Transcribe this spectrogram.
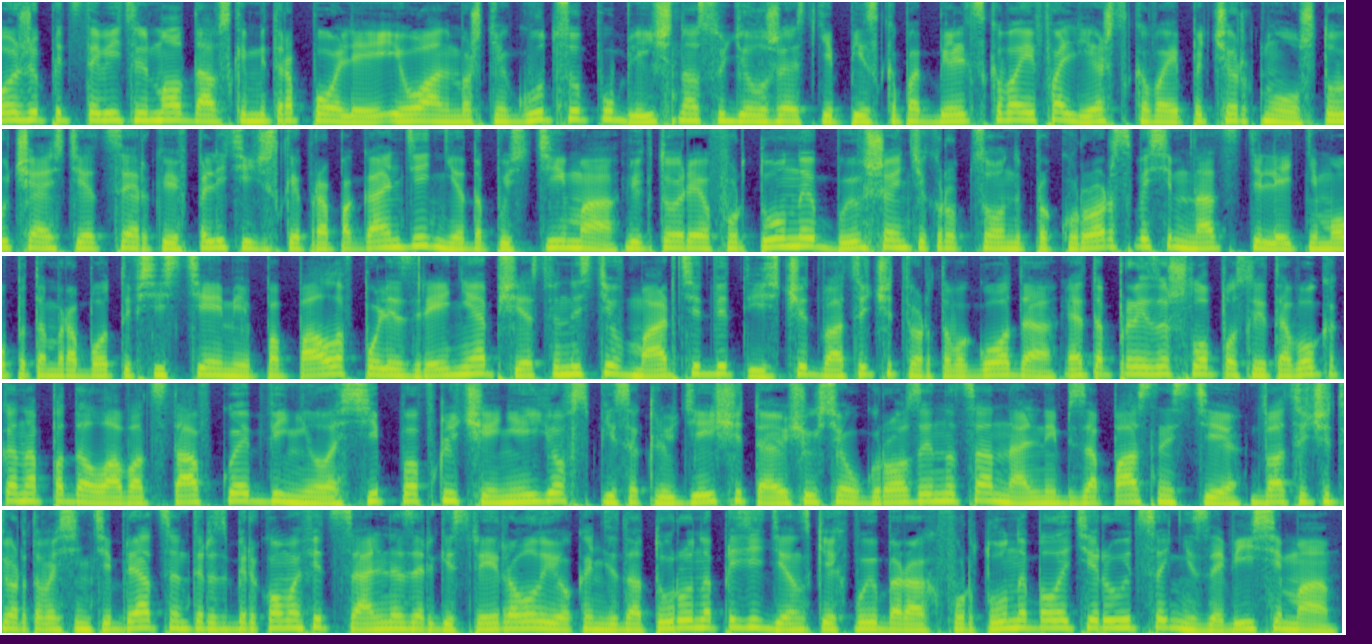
Позже представитель молдавской митрополии Иоанн Машнегуцу публично осудил жест епископа Бельского и Фалежского и подчеркнул, что участие церкви в политической пропаганде недопустимо. Виктория Фуртуны, бывший антикоррупционный прокурор с 18-летним опытом работы в системе, попала в поле зрения общественности в марте 2024 года. Это произошло после того, как она подала в отставку и обвинила СИП во включении ее в список людей, считающихся угрозой национальной безопасности. 24 сентября Центр избирком официально зарегистрировал ее кандидатуру кандидатуру на президентских выборах. Фуртуна баллотируется независимо.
